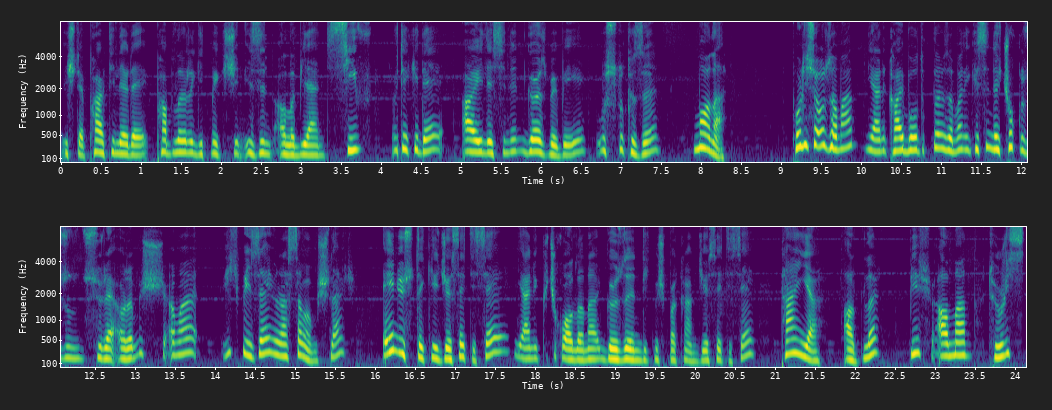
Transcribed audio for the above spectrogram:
işte partilere, publara gitmek için izin alabilen Siv. Öteki de ailesinin göz bebeği, uslu kızı Mona. Polis o zaman yani kayboldukları zaman ikisini de çok uzun süre aramış ama hiçbir ize rastlamamışlar. En üstteki ceset ise yani küçük oğlana gözlerini dikmiş bakan ceset ise Tanya adlı bir Alman turist.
